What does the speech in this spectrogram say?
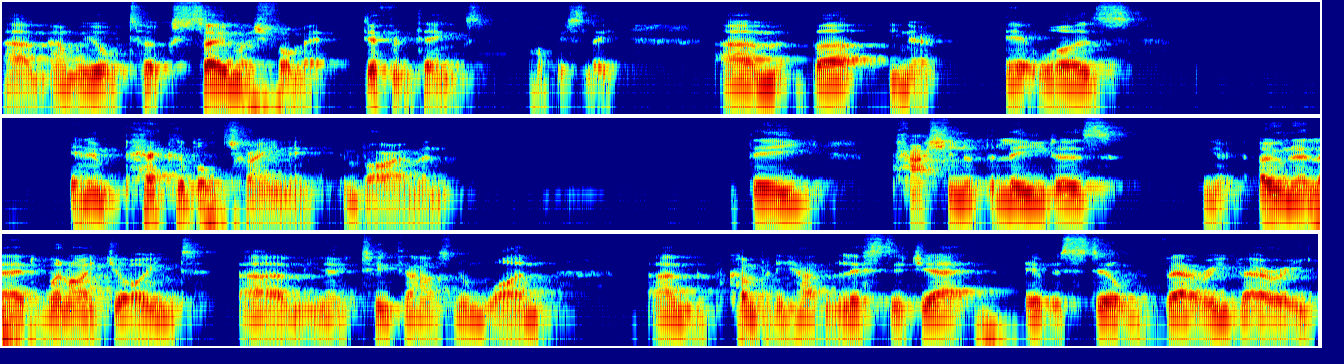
um, and we all took so much from it, different things, obviously. Um, but, you know, it was an impeccable training environment. The passion of the leaders, you know, owner led. When I joined, um, you know, 2001, um, the company hadn't listed yet. It was still very, very,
